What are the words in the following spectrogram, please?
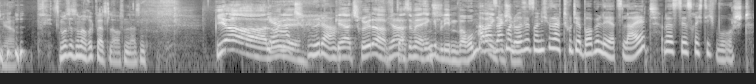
Ja. Jetzt muss es nochmal rückwärts laufen lassen. Ja, Gerhard Leute. Schröder. Gerhard Schröder, Ja. da sind wir ja hängen geblieben. Warum Aber eigentlich? sag mal, du hast jetzt noch nicht gesagt, tut dir Bobbele jetzt leid oder ist dir das richtig wurscht?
